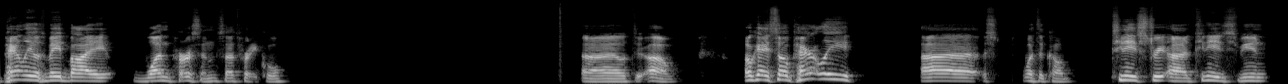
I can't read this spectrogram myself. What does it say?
Apparently, it was made by one person, so that's pretty cool. Uh, let's do, oh, okay. So apparently, uh, what's it called? Teenage Street, uh, Teenage Mutant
